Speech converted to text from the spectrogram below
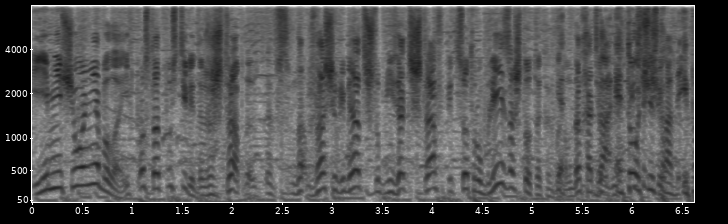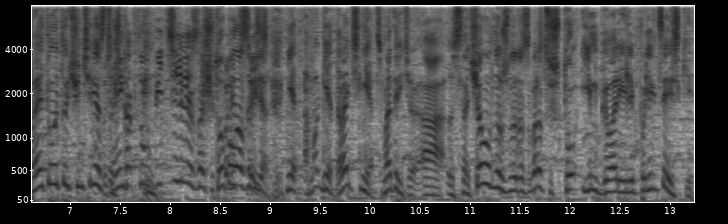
И им ничего не было, их просто отпустили. Даже штраф, в в наши времена, чтобы не взять штраф 500 рублей за что-то, как бы, там, да, хотя Да, это очень тысячу. странно. И поэтому это очень интересно. Они- как-то убедили, значит, Что было за? Нет, а, нет, давайте нет. Смотрите, а, сначала нужно разобраться, что им говорили полицейские.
